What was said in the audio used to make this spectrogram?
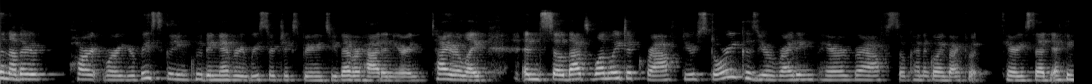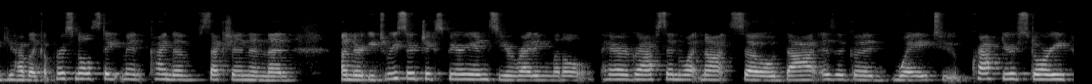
another part where you're basically including every research experience you've ever had in your entire life. And so that's one way to craft your story because you're writing paragraphs. So, kind of going back to what Carrie said, I think you have like a personal statement kind of section, and then under each research experience, you're writing little paragraphs and whatnot. So, that is a good way to craft your story.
